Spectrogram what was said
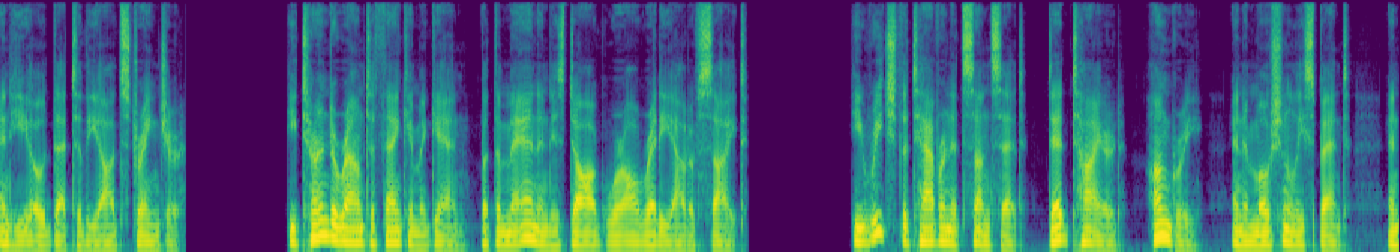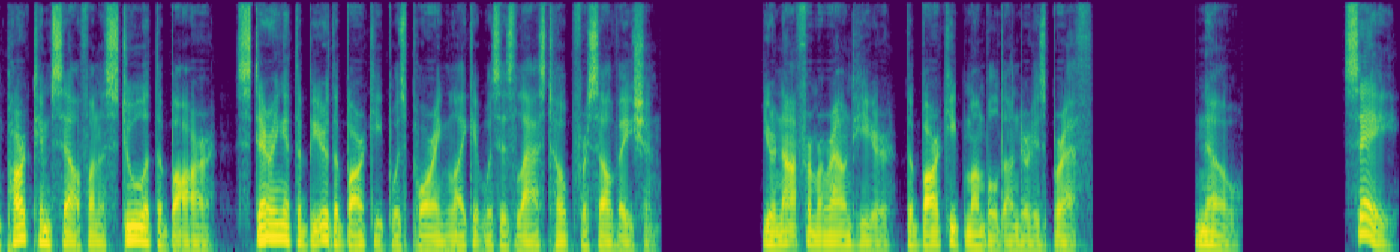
and he owed that to the odd stranger. He turned around to thank him again, but the man and his dog were already out of sight. He reached the tavern at sunset, dead tired, hungry, and emotionally spent, and parked himself on a stool at the bar, staring at the beer the barkeep was pouring like it was his last hope for salvation. You're not from around here, the barkeep mumbled under his breath. No. Say,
